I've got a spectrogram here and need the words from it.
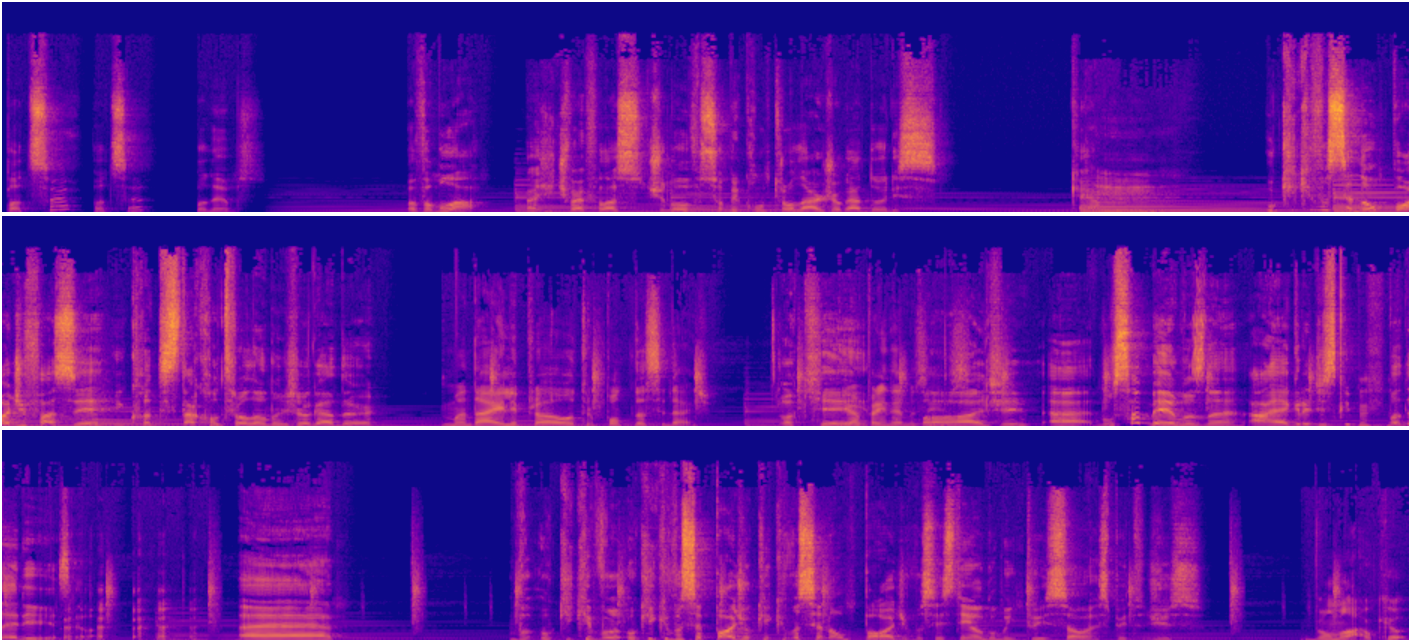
Pode ser, pode ser. Podemos. Mas vamos lá. A gente vai falar de novo sobre controlar jogadores. Que é- Hum, O que, que você não pode fazer enquanto está controlando um jogador? Mandar ele pra outro ponto da cidade. Ok. Já aprendemos isso. pode. Ah, não sabemos, né? A regra diz que poderia, sei lá. É, O, que, que, o que, que você pode e o que, que você não pode? Vocês têm alguma intuição a respeito disso? Vamos lá. O que eu-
